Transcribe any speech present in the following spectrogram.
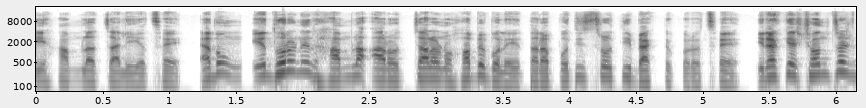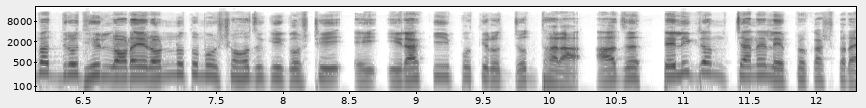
এই হামলা চালিয়েছে এবং এ ধরনের হামলা আরও চালানো হবে বলে তারা প্রতিশ্রুতি ব্যক্ত করেছে। ইরাকের সন্ত্রাসবাদ বিরোধী লড়াইয়ের অন্যতম সহযোগী গোষ্ঠী এই ইরাকি প্রতিরোধ যোদ্ধারা আজ টেলিগ্রাম চ্যানেলে প্রকাশ করা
